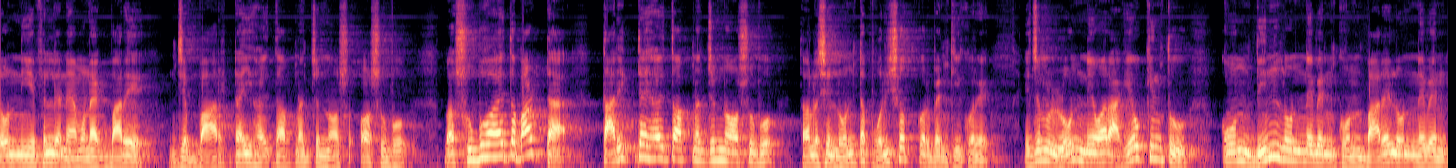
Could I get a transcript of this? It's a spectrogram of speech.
লোন নিয়ে ফেললেন, এমন একবারে যে বারটাই হয়তো আপনার জন্য অশুভ বা শুভ হয়তো বারটা, তারিখটাই হয়তো আপনার জন্য অশুভ তাহলে সেই লোনটা পরিশোধ করবেন কি করে? এজন্য লোন নেওয়ার আগেও কিন্তু কোন দিন লোন নেবেন, কোন বারে লোন নেবেন,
